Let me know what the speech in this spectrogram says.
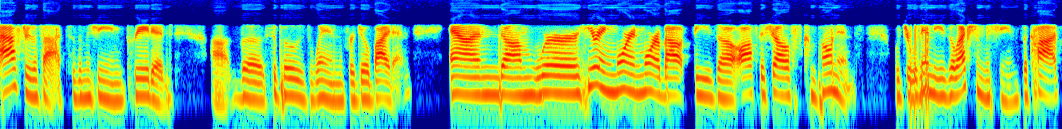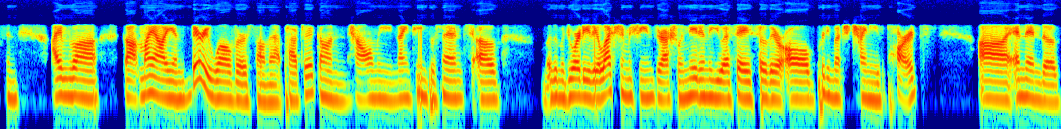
after the fact. So the machine created uh, the supposed win for Joe Biden. And um, we're hearing more and more about these uh, off-the-shelf components, which are within these election machines, the COTS. And I've uh, got my audience very well versed on that, Patrick, on how only 19% of the majority of the election machines are actually made in the USA, so they're all pretty much Chinese parts. Uh, and then the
